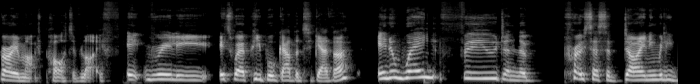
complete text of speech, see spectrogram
very much part of life. It really it's where people gather together. In a way, food and the process of dining really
